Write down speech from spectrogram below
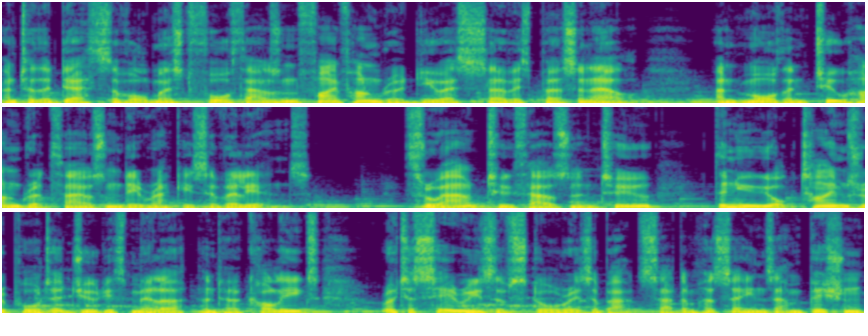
and to the deaths of almost 4,500 US service personnel, and more than 200,000 Iraqi civilians. Throughout 2002, the New York Times reporter Judith Miller and her colleagues wrote a series of stories about Saddam Hussein's ambition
